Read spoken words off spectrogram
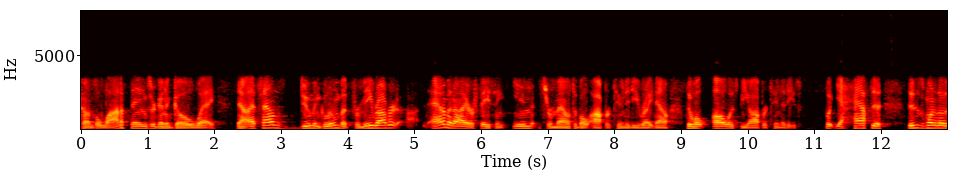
comes, a lot of things are going to go away. Now, that sounds doom and gloom, but for me, Robert, uh, Adam and I are facing insurmountable opportunity right now. There will always be opportunities, but you have to. This is one of those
